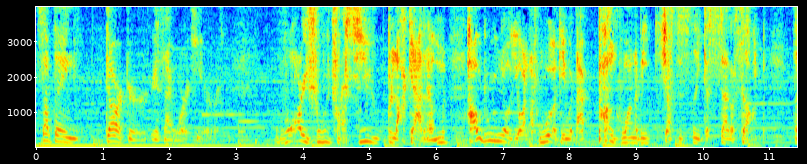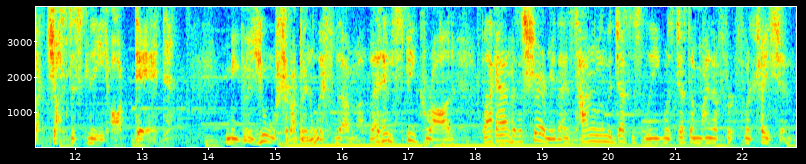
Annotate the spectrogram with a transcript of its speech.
Something darker is at work here. Why should we trust you, Black Adam? How do we know you are not working with that punk wannabe Justice League to set us up? The Justice League are dead. Maybe you should have been with them. Let him speak, Rod. Black Adam has assured me that his time in the Justice League was just a minor flirtation.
